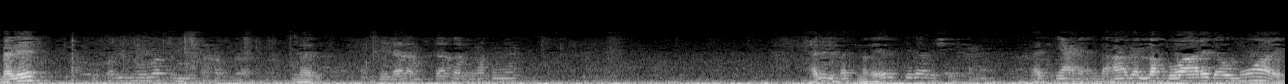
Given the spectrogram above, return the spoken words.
بل مثلا هل المتن غير الدلالة شيخ؟ المتن يعني أن هذا اللفظ وارد أو مو وارد؟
